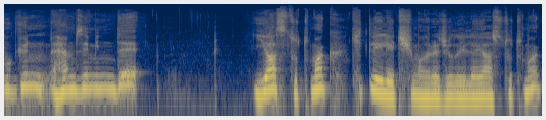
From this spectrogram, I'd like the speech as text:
Bugün hemzeminde yaz tutmak, kitle iletişimi aracılığıyla yaz tutmak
